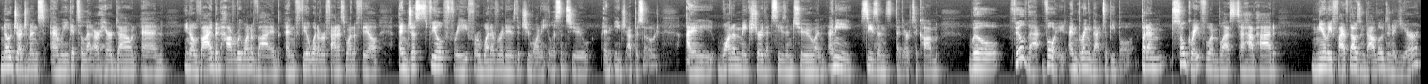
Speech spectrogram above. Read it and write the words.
no judgments and we get to let our hair down and you know vibe and however we want to vibe and feel whatever fantasy we want to feel and just feel free for whatever it is that you want to listen to in each episode I want to make sure that season two and any seasons that are to come will fill that void and bring that to people. But I'm so grateful and blessed to have had nearly 5,000 downloads in a year.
